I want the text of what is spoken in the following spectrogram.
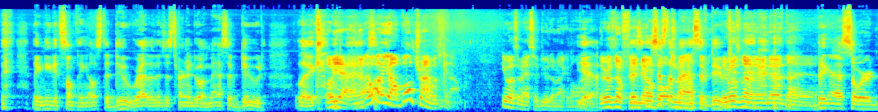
they needed something else to do rather than just turn into a massive dude. Like Oh yeah, I know. Well, you know, Voltron was, you know, he was a massive dude. I'm not gonna lie. Yeah. there was no female. he's just a massive dude. There was no. There, there, no, yeah. big ass sword.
